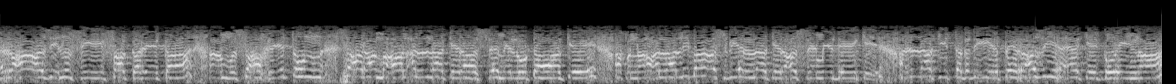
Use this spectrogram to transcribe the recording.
راز فیفا کرے کا ہم ساخے تم۔ سارا مال اللہ کے راستے میں لوٹا کے، اپنا اللہ لباس بھی اللہ کے راستے میں دے کے۔ اللہ کی تقدیر پہ راضی ہے کہ کوئی نہ،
